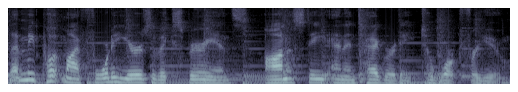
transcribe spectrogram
Let me put my 40 years of experience, honesty, and integrity to work for you.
